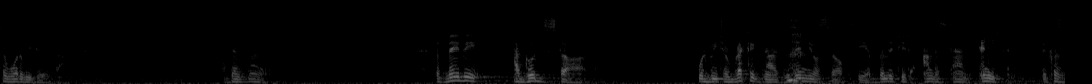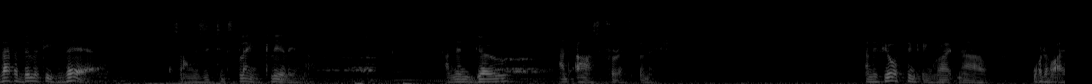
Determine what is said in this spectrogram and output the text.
So, what do we do about it? I don't know. But maybe a good start would be to recognize within yourself the ability to understand anything, because that ability is there, as long as it's explained clearly enough. and then go and ask for explanations. And if you're thinking right now, what do I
